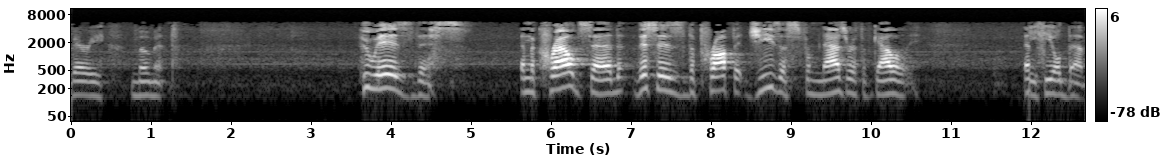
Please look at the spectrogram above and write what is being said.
very moment. Who is this? And the crowd said, This is the prophet Jesus from Nazareth of Galilee. And he healed them.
